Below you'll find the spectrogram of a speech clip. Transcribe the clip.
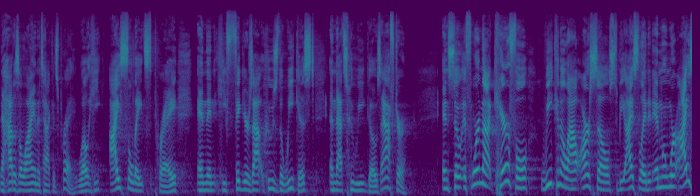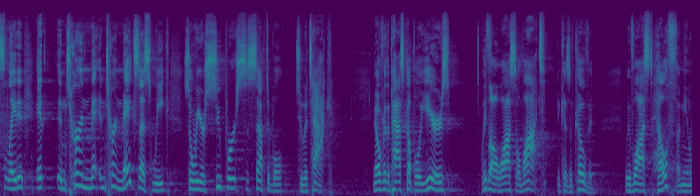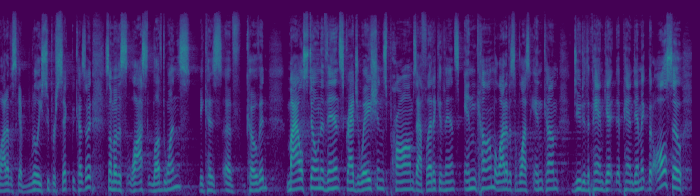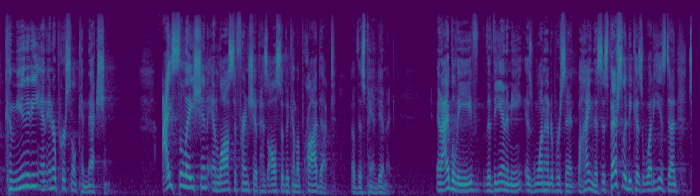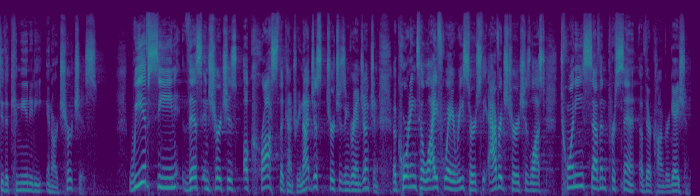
Now, how does a lion attack its prey? Well, he isolates prey and then he figures out who's the weakest, and that's who he goes after. And so, if we're not careful, we can allow ourselves to be isolated. And when we're isolated, it in turn, in turn makes us weak, so we are super susceptible to attack. Now, over the past couple of years, we've all lost a lot because of COVID. We've lost health. I mean, a lot of us get really super sick because of it. Some of us lost loved ones because of COVID milestone events, graduations, proms, athletic events, income. A lot of us have lost income due to the pandemic, but also community and interpersonal connection. Isolation and loss of friendship has also become a product of this pandemic. And I believe that the enemy is 100% behind this, especially because what he has done to the community in our churches. We have seen this in churches across the country, not just churches in Grand Junction. According to Lifeway research, the average church has lost 27% of their congregation.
